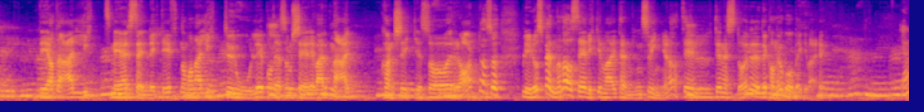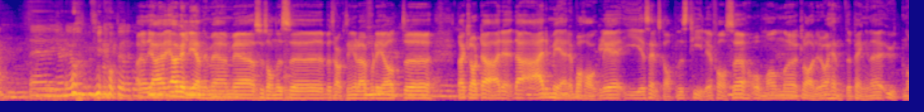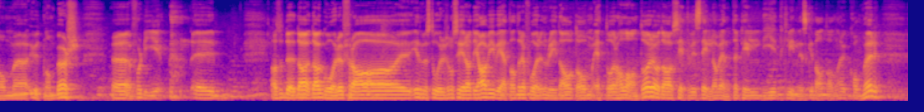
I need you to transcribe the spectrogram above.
det at det er litt mer selektivt når man er litt urolig på det som skjer i verden, er kanskje ikke så rart. Da. Så blir det jo spennende da, å se hvilken vei pendelen svinger da, til, til, neste år. Det kan jo gå begge veier. Ja, det gjør det jo. Vi håper jo det går. Jeg, jeg er veldig enig med, med Susannes uh, betraktninger der. fordi at uh, det er klart det er, det er mer behagelig i selskapenes tidlige fase om man uh, klarer å hente pengene utenom, utenom børs. fordi Altså, da, da, går det fra investorer som sier at ja, vi vet at dere får en readout om ett år, halvannet år, og da sitter vi stille og venter til de kliniske dataene kommer.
